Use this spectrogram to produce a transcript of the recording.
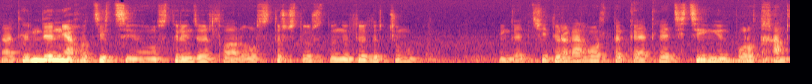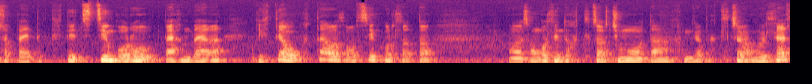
За тэрэн дээр нь яг хуу зиц улс төрийн зорилгоор улс төрч өөрсдөө нөлөөлөж ч юм уу ингээд шийдвэр гаргуулдаг тэгээд цэцгийн буруутах хандлага байдаг. Гэхдээ цэцгийн буруу байх нь байгаа. Гэхдээ угтаа бол улсын хурл одоо сонгуулийн тогтолцоо ч юм уу одоо ингээд баталж байгаа хуулиар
